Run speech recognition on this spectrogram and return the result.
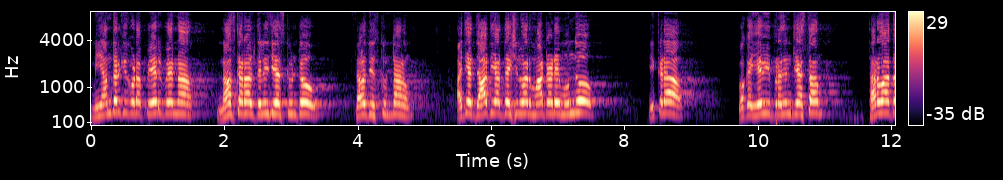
మీ అందరికీ కూడా పేరు పేరున నమస్కారాలు తెలియజేసుకుంటూ సెలవు తీసుకుంటున్నాను అయితే జాతీయ అధ్యక్షులు వారు మాట్లాడే ముందు ఇక్కడ ఒక ఏవి ప్రజెంట్ చేస్తాం. తర్వాత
